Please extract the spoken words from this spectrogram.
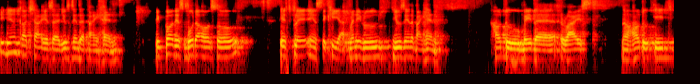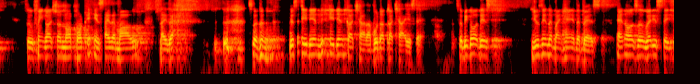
Indian culture is uh, using the by hand because this Buddha also explained in Sekhiya many rules using the by hand. How to make the rice, now how to eat. So finger should not put inside the mouth like that. so this Indian Indian culture, the Buddha culture is there. So because this using the by hand the best, and also very safe,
